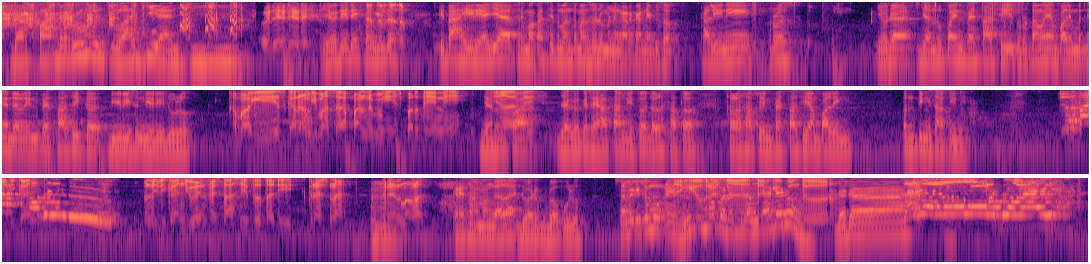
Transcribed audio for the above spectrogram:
Darth Vader lu muncul lagi anjing. udah udah udah Ya udah deh kalau gitu. tutup. Kita akhiri aja. Terima kasih teman-teman sudah mendengarkan episode kali ini. Terus ya udah jangan lupa investasi, terutama yang paling penting adalah investasi ke diri sendiri dulu. apalagi sekarang di masa pandemi seperti ini Jangan ya lupa sih? jaga kesehatan itu adalah satu salah satu investasi yang paling penting saat ini. dan Tepat. pendidikan. Pendidikan juga investasi itu tadi Kresna keren banget Kresna Manggala 2020. Sampai ketemu. Eh, Thank lu you, semua pada bilang dadah dong. Dadah. Dadah guys.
